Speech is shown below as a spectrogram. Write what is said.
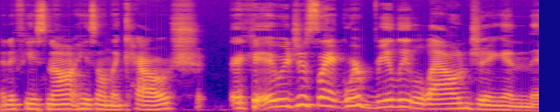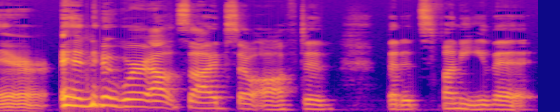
and if he's not, he's on the couch. It was just like we're really lounging in there, and we're outside so often that it's funny that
